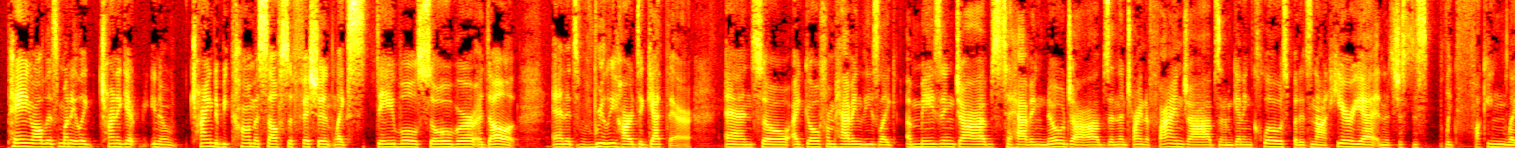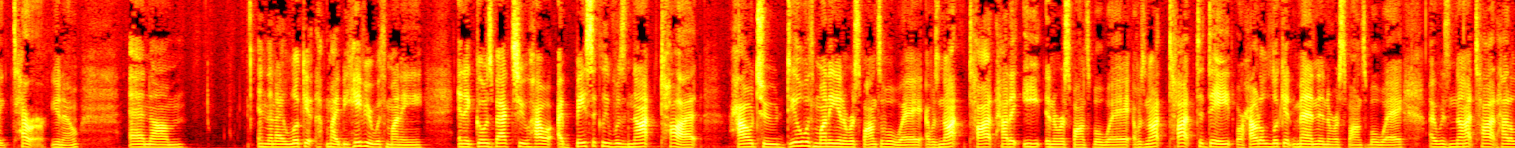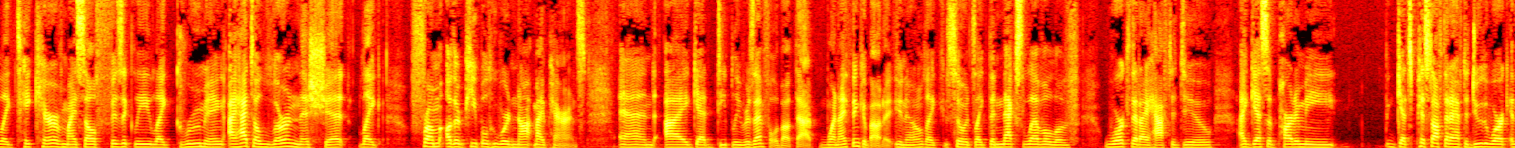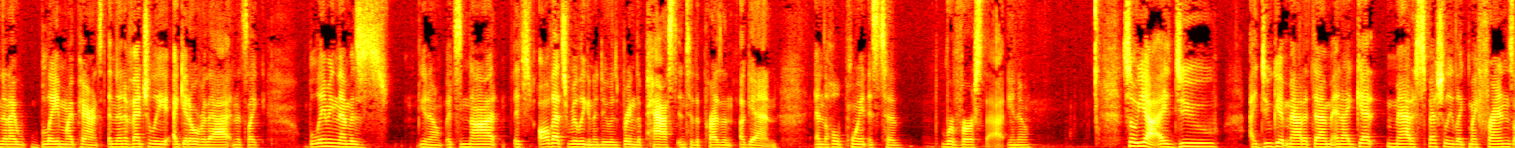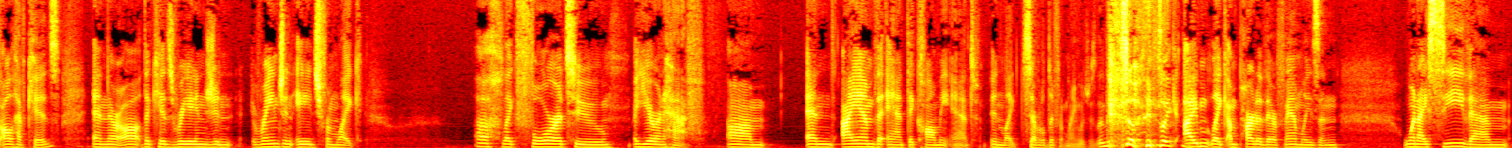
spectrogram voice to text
paying all this money, like trying to get, you know, trying to become a self-sufficient, like stable, sober adult, and it's really hard to get there. And so I go from having these like amazing jobs to having no jobs and then trying to find jobs and I'm getting close, but it's not here yet. And it's just this like fucking like terror, you know? And um and then I look at my behavior with money and it goes back to how I basically was not taught how to deal with money in a responsible way. I was not taught how to eat in a responsible way. I was not taught to date or how to look at men in a responsible way. I was not taught how to like take care of myself physically, like grooming. I had to learn this shit like from other people who were not my parents. And I get deeply resentful about that when I think about it, you know, like, so it's like the next level of work that I have to do. I guess a part of me gets pissed off that I have to do the work and then I blame my parents. And then eventually I get over that and it's like blaming them is, you know, it's not, it's all that's really going to do is bring the past into the present again. And the whole point is to reverse that, you know? So yeah, I do, I do get mad at them and I get mad especially like my friends all have kids and they're all, the kids range in, range in age from like, uh, like four to a year and a half. Um, and I am the aunt. They call me aunt in like several different languages. so it's like I'm like I'm part of their families, and when I see them,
